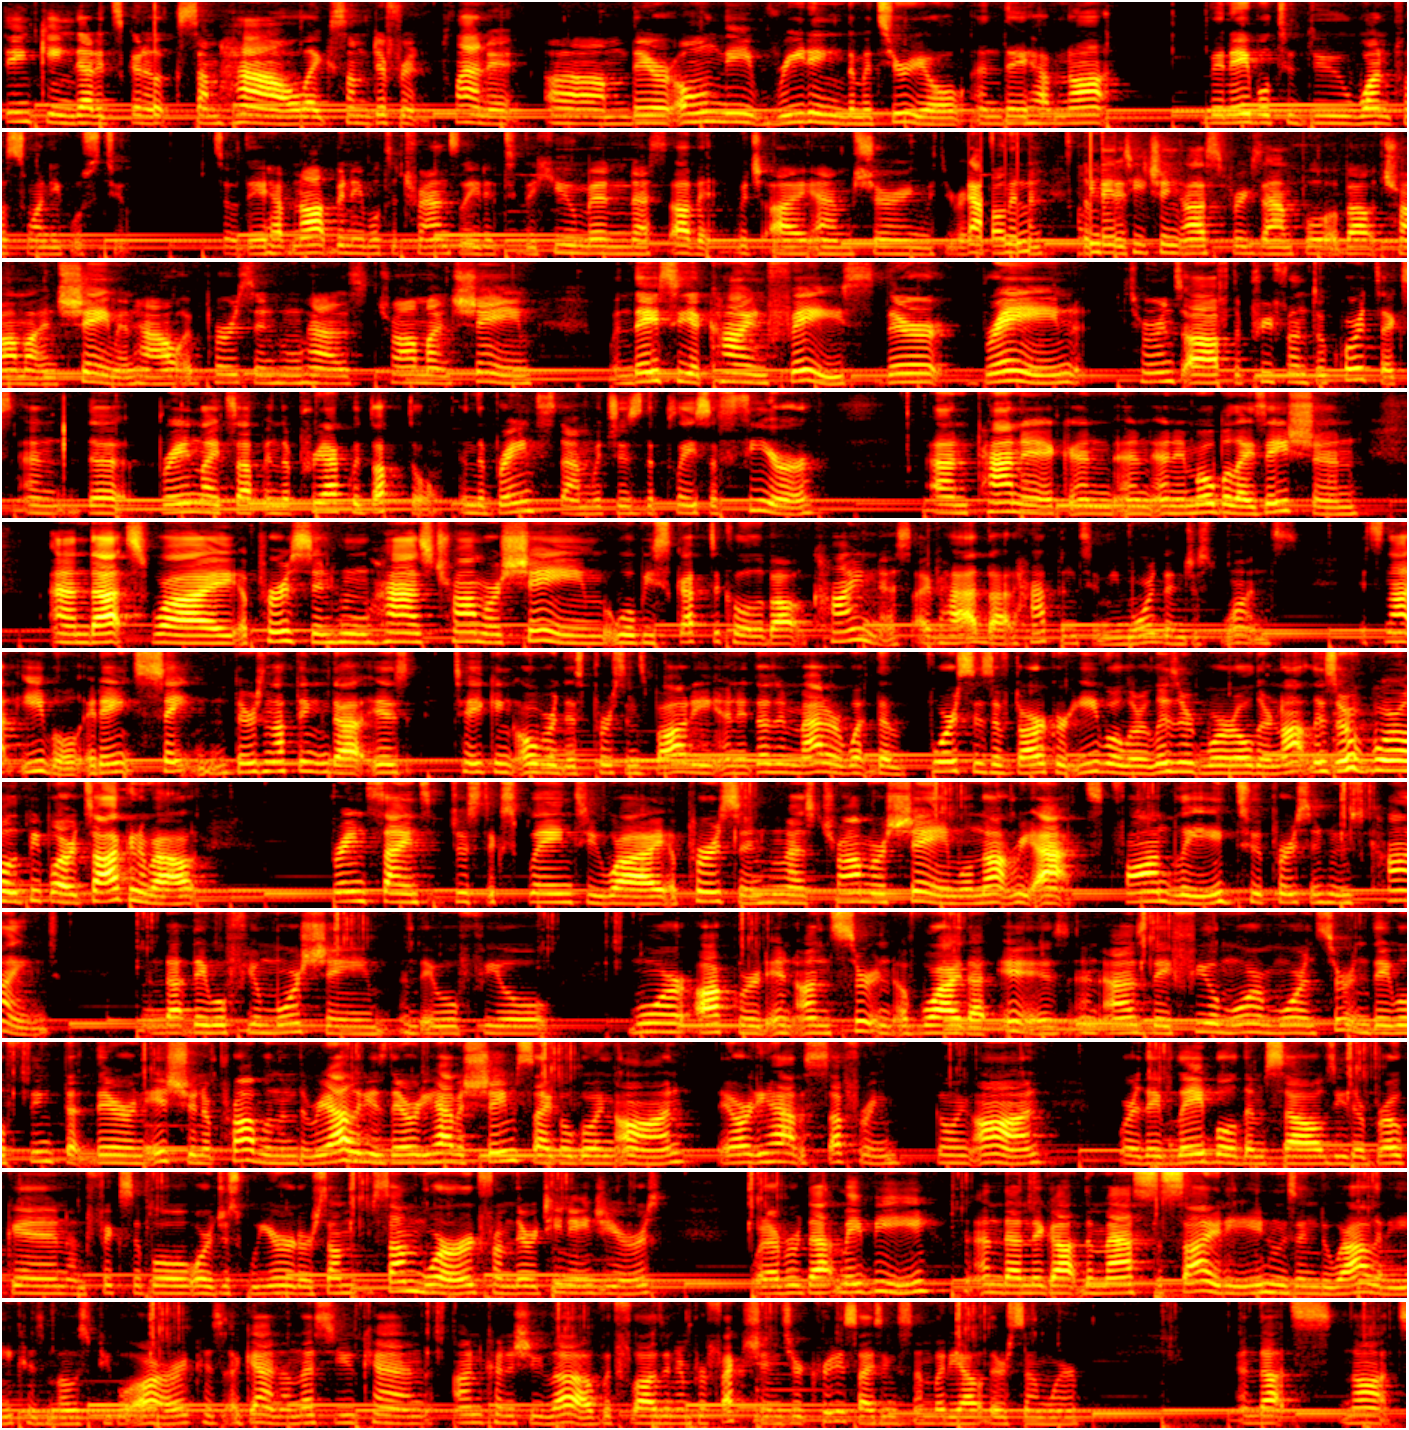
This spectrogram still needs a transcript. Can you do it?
thinking that it's going to look somehow like some different planet, um, they're only reading the material and they have not been able to do one plus one equals two. So they have not been able to translate it to the humanness of it, which I am sharing with you right now. And teaching us, for example, about trauma and shame and how a person who has trauma and shame, when they see a kind face, their brain turns off the prefrontal cortex and the brain lights up in the periaqueductal, in the brainstem, which is the place of fear and panic and, and, and immobilization and that's why a person who has trauma or shame will be skeptical about kindness. I've had that happen to me more than just once. It's not evil, it ain't Satan. There's nothing that is taking over this person's body, and it doesn't matter what the forces of dark or evil or lizard world or not lizard world people are talking about. Brain science just explained to you why a person who has trauma or shame will not react fondly to a person who's kind and that they will feel more shame and they will feel more awkward and uncertain of why that is. And as they feel more and more uncertain, they will think that they're an issue and a problem. And the reality is, they already have a shame cycle going on, they already have a suffering going on where they've labeled themselves either broken, unfixable, or just weird, or some, some word from their teenage years whatever that may be. And then they got the mass society who's in duality, because most people are. Because again, unless you can unconditionally love with flaws and imperfections, you're criticizing somebody out there somewhere. And that's not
